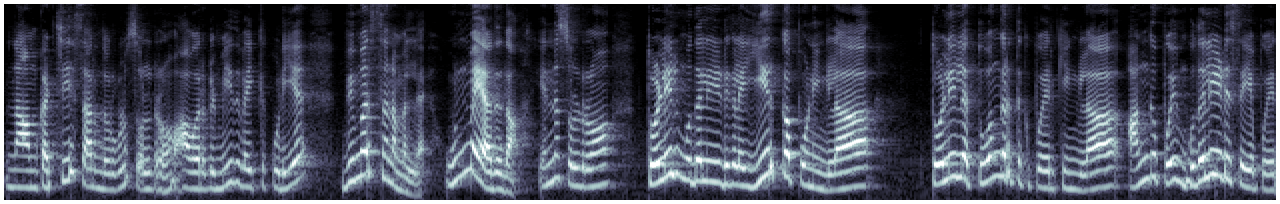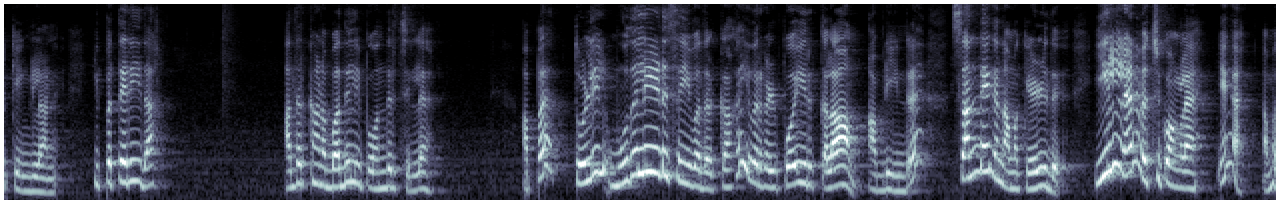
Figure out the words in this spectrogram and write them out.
நாம் கட்சியை சார்ந்தவர்களும் சொல்கிறோம் அவர்கள் மீது வைக்கக்கூடிய விமர்சனம் அல்ல. உண்மை அதுதான். என்ன சொல்கிறோம் தொழில் முதலீடுகளை ஈர்க்க போனீங்களா? தொழிலை துவங்கிறதுக்கு போயிருக்கீங்களா? அங்கே போய் முதலீடு செய்ய போயிருக்கீங்களான்னு. இப்போ தெரியுதா? அதற்கான பதில் இப்போ வந்துருச்சுல்ல? அப்போ தொழில் முதலீடு செய்வதற்காக இவர்கள் போயிருக்கலாம் அப்படின்ற சந்தேகம் நமக்கு எழுது. இல்லைன்னு வச்சுக்கோங்களேன். ஏங்க நம்ம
